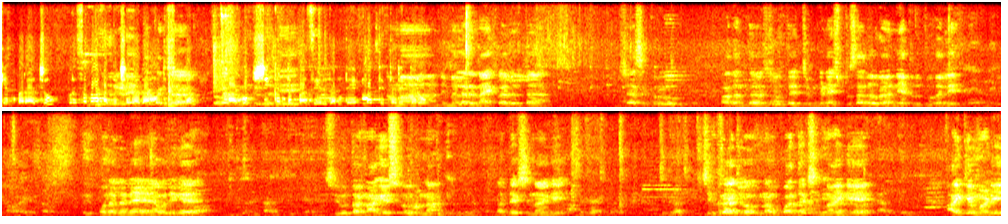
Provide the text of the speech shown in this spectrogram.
ಕೆಂಪರಾಜು ಪುರಸಭಾ ಅಧ್ಯಕ್ಷರಾದ ಮಧುಸೂದನ್ ಹಾಗೂ ಶ್ರೀಕಂಠಪ್ಪ ಸೇರಿದಂತೆ ಮತ್ತಿತರಿದ್ದರು. ಶಾಸಕರು ಆದಂಥ ಶ್ರೀಯುತ ಎಚ್ ಎಂ ಗಣೇಶ್ ಪ್ರಸಾದ್ ಅವರ ನೇತೃತ್ವದಲ್ಲಿ ಮೊದಲನೇ ಅವಧಿಗೆ ಶ್ರೀಯುತ ನಾಗೇಶ್ ಅವ್ರನ್ನ ಅಧ್ಯಕ್ಷನಾಗಿ ಚಿಕ್ಕರಾಜು ಅವ್ರನ್ನ ಉಪಾಧ್ಯಕ್ಷನಾಗಿ ಆಯ್ಕೆ ಮಾಡಿ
